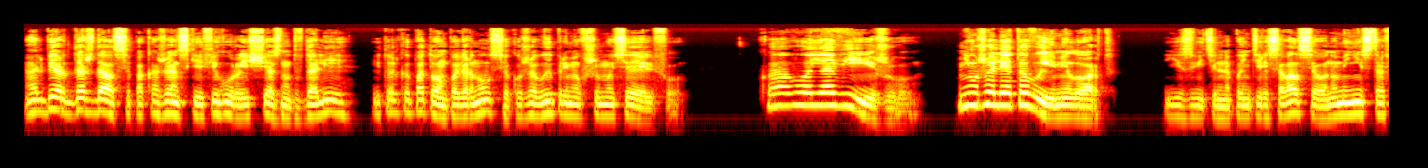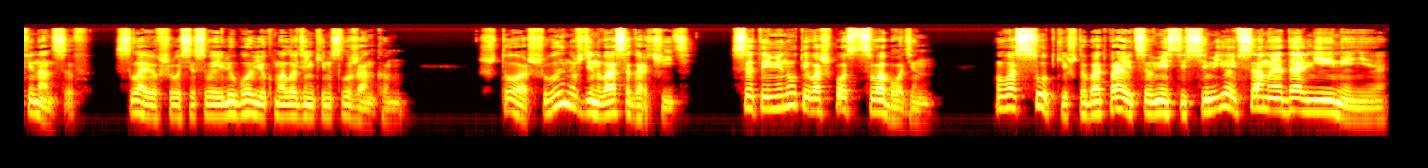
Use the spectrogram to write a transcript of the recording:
Альберт дождался, пока женские фигуры исчезнут вдали, и только потом повернулся к уже выпрямившемуся эльфу. «Кого я вижу? Неужели это вы, милорд?» Язвительно поинтересовался он у министра финансов, славившегося своей любовью к молоденьким служанкам. «Что ж, вынужден вас огорчить. С этой минуты ваш пост свободен. У вас сутки, чтобы отправиться вместе с семьей в самое дальнее имение.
